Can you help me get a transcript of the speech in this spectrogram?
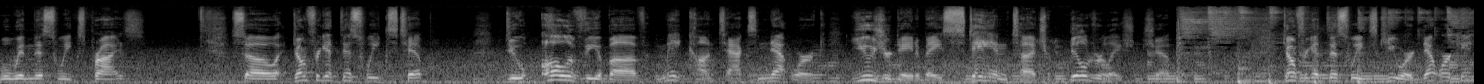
will win this week's prize. So don't forget this week's tip. Do all of the above, make contacts, network, use your database, stay in touch, build relationships. Don't forget this week's keyword networking.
